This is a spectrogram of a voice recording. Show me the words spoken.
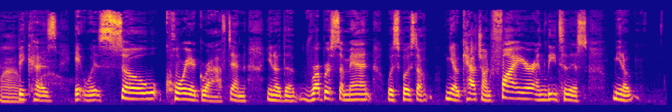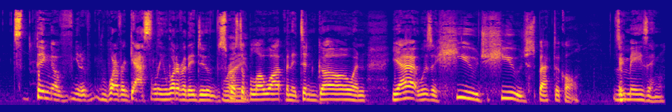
Wow. because it was so choreographed and you know the rubber cement was supposed to you know catch on fire and lead to this you know thing of you know whatever gasoline whatever they do it's supposed to blow up and it didn't go and yeah it was a huge huge spectacle it was amazing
